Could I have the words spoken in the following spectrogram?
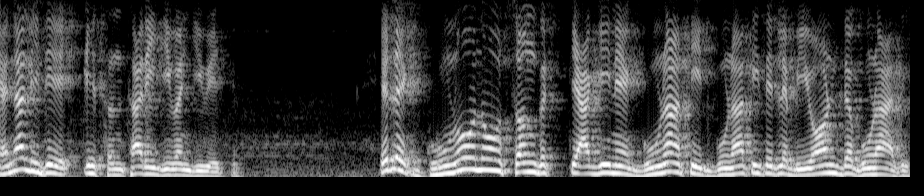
એના લીધે એ સંસારી જીવન જીવે છે. એટલે ગુણોનો સંગ ત્યાગીને ગુણાતીત ગુણાતીત એટલે બિયોન્ડ ધ ગુણાતીત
